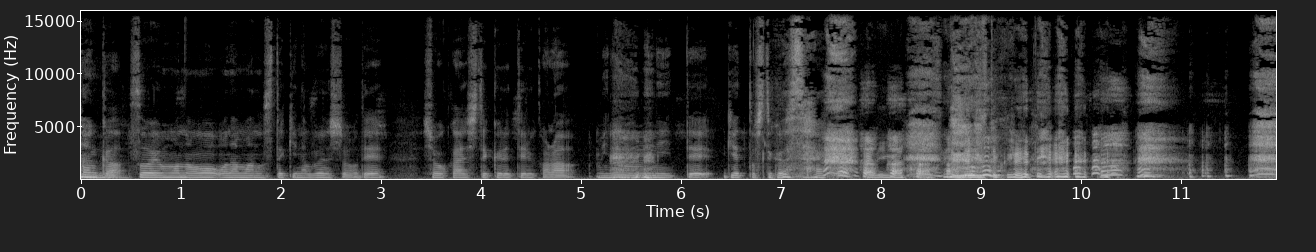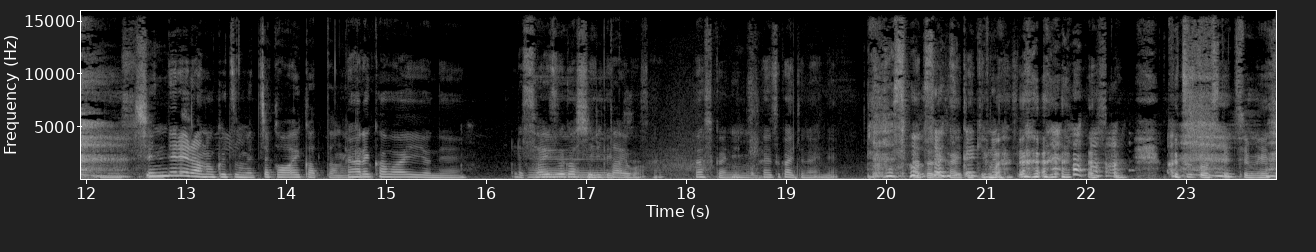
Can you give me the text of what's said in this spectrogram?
なんかそういうものをお生の素敵な文章で紹介してくれてるからみんなも見に行って ゲットしてください。ありがとう。宣伝してくれて。シンデレラの靴めっちゃ可愛かったね。あれ可愛いよね。あれサイズが知りたいわ。見てくだ。さい確かに、うん。サイズ書いてないね。そう後で書いてきます。確かに。靴として致命的。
